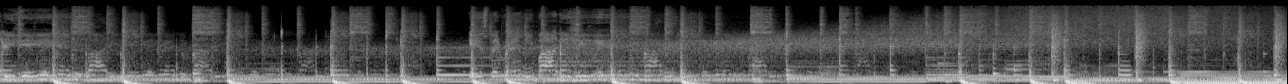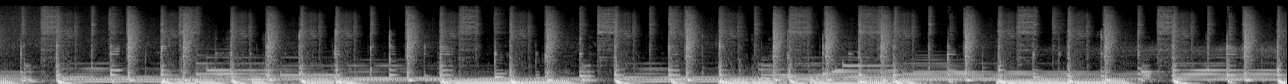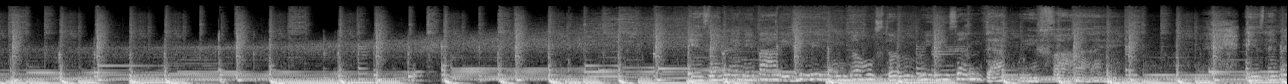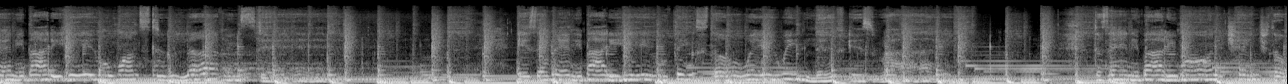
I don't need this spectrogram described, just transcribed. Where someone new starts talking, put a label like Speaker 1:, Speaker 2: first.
Speaker 1: anybody here? Is knows the reason that we fight? Is there anybody here who wants to love instead? Is there anybody here who thinks the way we live is right? Does anybody want to change the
